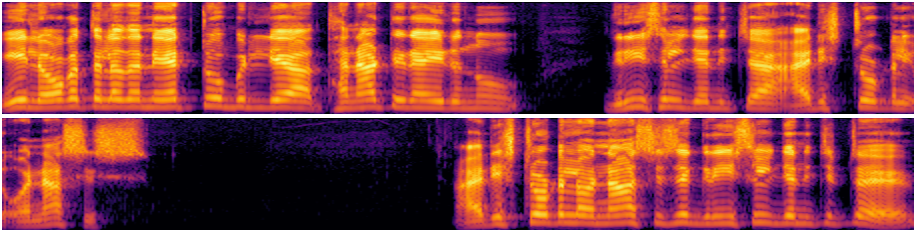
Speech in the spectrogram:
ഈ ലോകത്തിലെ തന്നെ ഏറ്റവും വലിയ ധനാട്ടിനായിരുന്നു ഗ്രീസിൽ ജനിച്ച അരിസ്റ്റോട്ടിൽ ഒനാസിസ്. അരിസ്റ്റോട്ടിൽ ഒനാസിസ് ഗ്രീസിൽ ജനിച്ചിട്ട്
